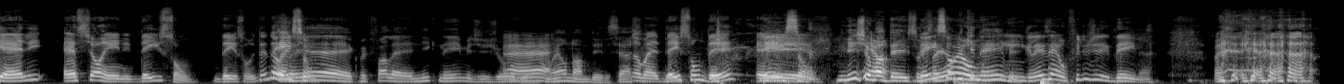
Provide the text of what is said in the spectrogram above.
D-E-I-L-S-O-N. Deison. Deison, entendeu? Aí é, como é que fala? É nickname de jogo. É. Não é o nome dele, você acha? Não, mas Deison D. ele- Deison. Ninguém chama É, isso aí é é o o, nickname. em inglês é o filho de Day, né?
